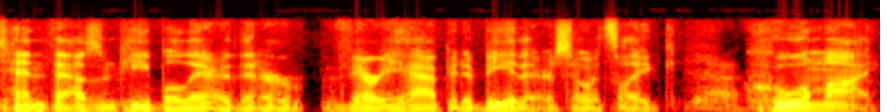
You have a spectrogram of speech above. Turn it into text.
ten thousand people there that are very happy to be there. So it's like, Yeah. who am I?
